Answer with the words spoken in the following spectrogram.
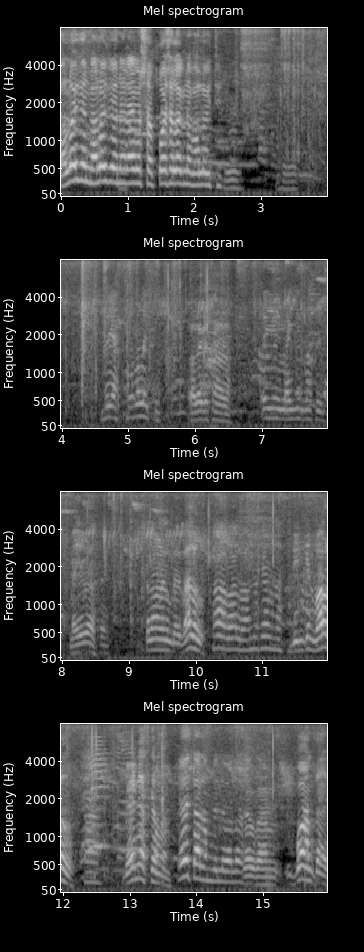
ভালো হইছেন ভালো হইছেন আর এবার সব পয়সা লাগনা ভালো হইতে। ভাই আসসালামু আলাইকুম। ওয়ালাইকুম সালাম। এই এই মাইয়ের বাপে। ভাই আসসালামু আলাইকুম ভাই ভালো? হ্যাঁ ভালো আপনি কেমন আছেন? দিন কেন ভালো? হ্যাঁ। বেনেস কেমন? এই তো আলহামদুলিল্লাহ ভালো। আছি। যাও গান বন তাই।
